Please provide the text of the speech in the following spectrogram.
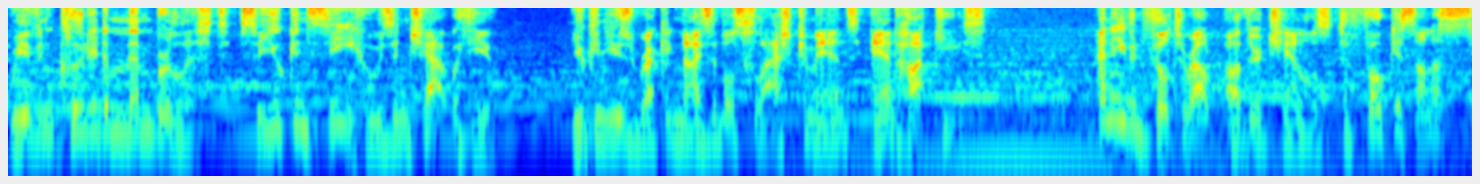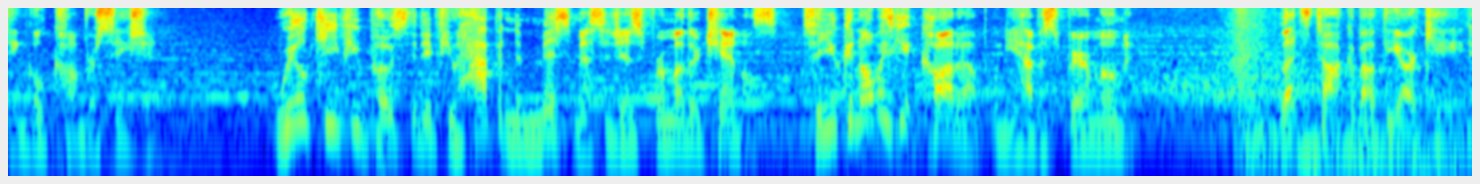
We have included a member list so you can see who's in chat with you. You can use recognizable slash commands and hotkeys and even filter out other channels to focus on a single conversation. We'll keep you posted if you happen to miss messages from other channels, so you can always get caught up when you have a spare moment. Let's talk about the arcade.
